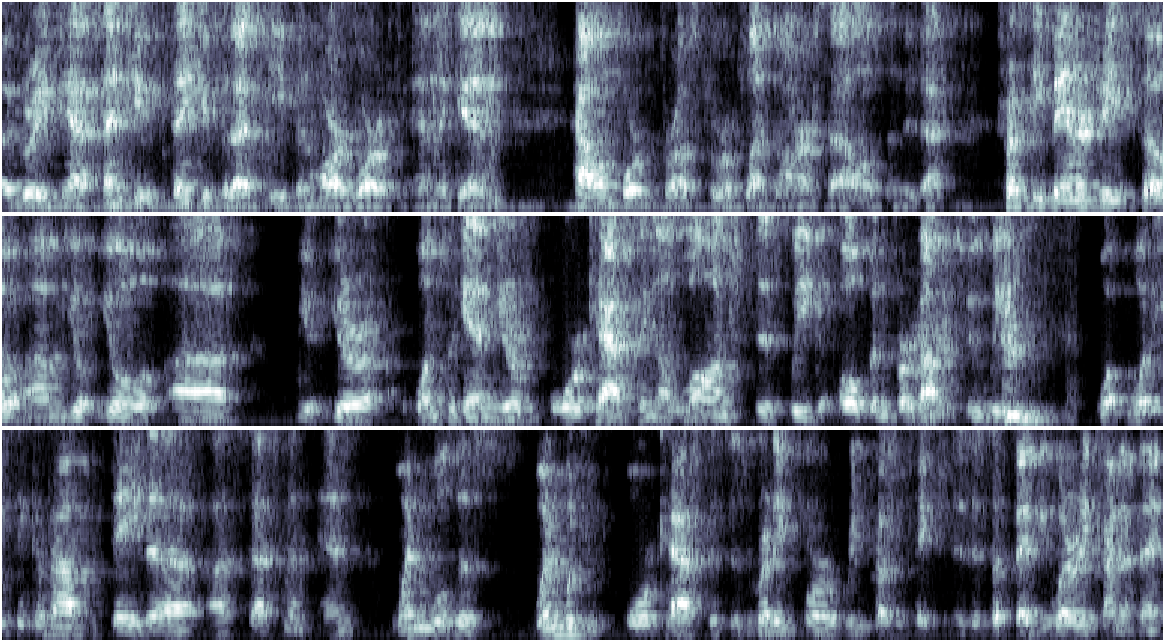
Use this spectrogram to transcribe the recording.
Agreed, yeah, thank you, thank you for that deep and hard work, and again, how important for us to reflect on ourselves and do that. Trustee Banerjee, so, um, you'll, you'll, uh, you, you're, once again, you're forecasting a launch this week, open for about two weeks. What, what do you think about data assessment, and when will this, when would you forecast this is ready for representation? Is this a February kind of thing?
